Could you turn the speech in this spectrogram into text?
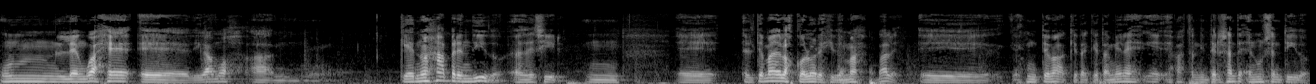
un lenguaje, eh, digamos, ah, que no es aprendido, es decir, mm, eh, el tema de los colores y demás, ¿vale? Eh, es un tema que, ta- que también es, es bastante interesante en un sentido.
